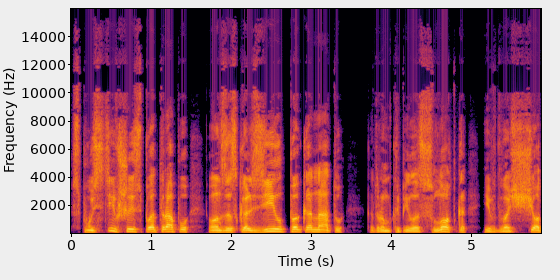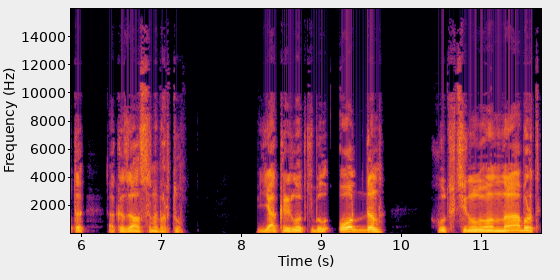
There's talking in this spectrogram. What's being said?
Спустившись по трапу, он заскользил по канату, которым крепилась лодка, и в два счета оказался на борту. Якорь лодки был отдан, Худ втянул его на борт,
